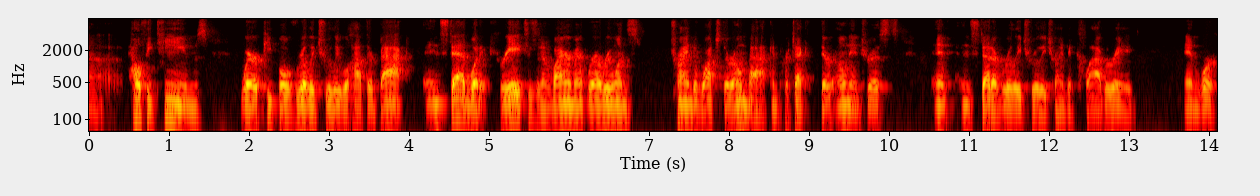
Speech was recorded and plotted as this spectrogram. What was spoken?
uh, healthy teams where people really truly will have their back. Instead, what it creates is an environment where everyone's trying to watch their own back and protect their own interests and instead of really truly trying to collaborate and work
